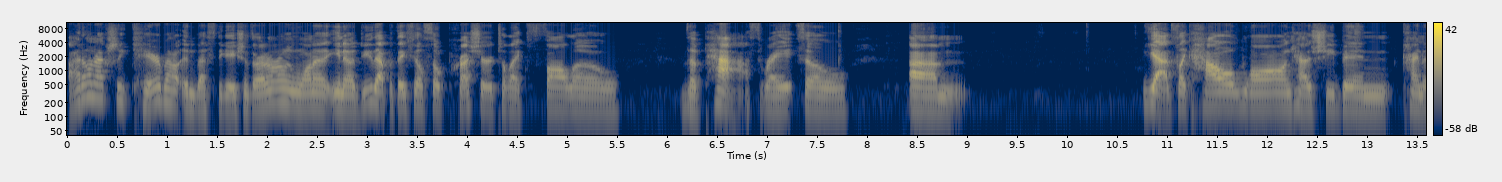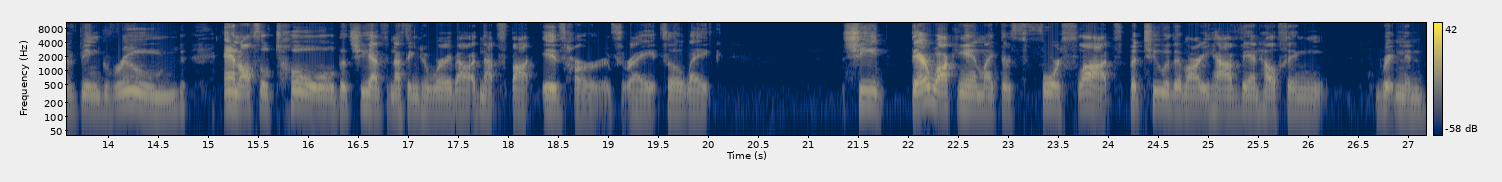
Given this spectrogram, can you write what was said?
I don't actually care about investigations or I don't really want to, you know, do that, but they feel so pressured to like follow the path, right? So um yeah, it's like how long has she been kind of being groomed and also told that she has nothing to worry about and that spot is hers, right? So like she they're walking in like there's four slots, but two of them already have Van Helsing written in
